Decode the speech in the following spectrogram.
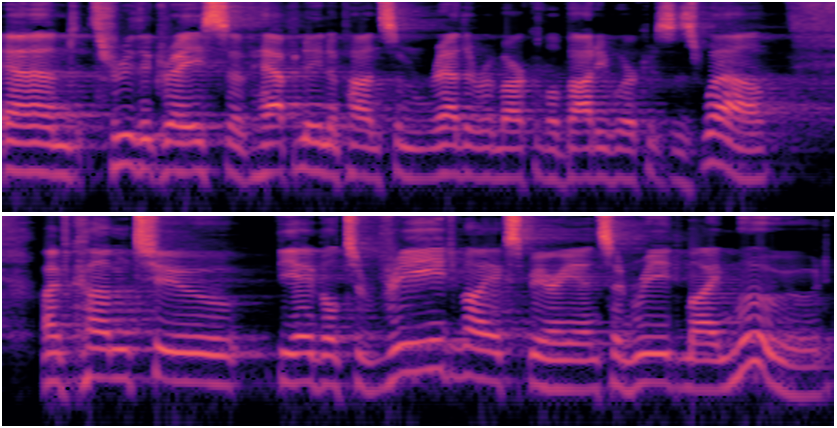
And through the grace of happening upon some rather remarkable body workers as well, I've come to be able to read my experience and read my mood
